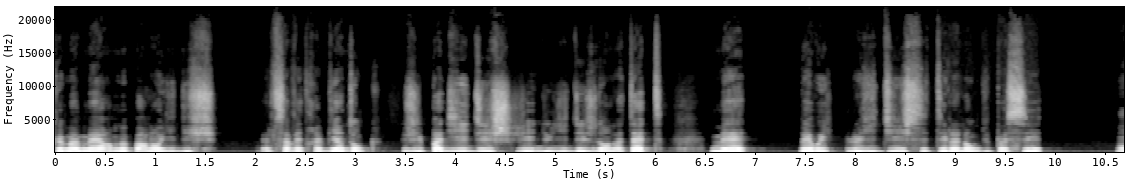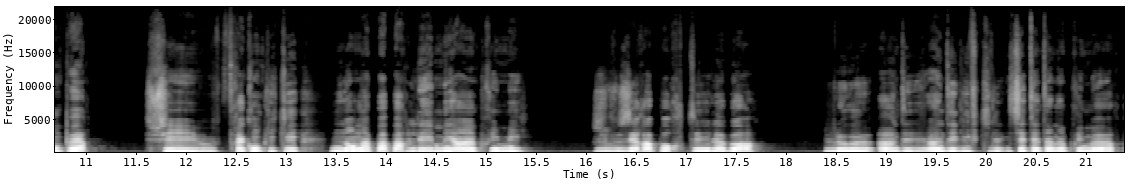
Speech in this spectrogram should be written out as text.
que ma mère me parle en yiddish. Elle savait très bien, donc j'ai pas de yiddish, j'ai du yiddish dans la tête, mais ben oui, le yiddish, c'était la langue du passé. Mon père, c'est très compliqué, n'en a pas parlé, mais a imprimé. Je vous ai rapporté là-bas un, des, livres, c'était un imprimeur.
